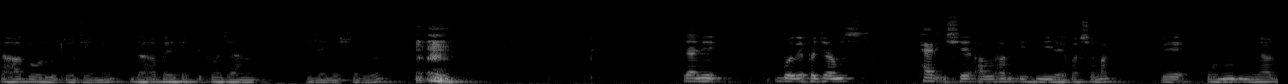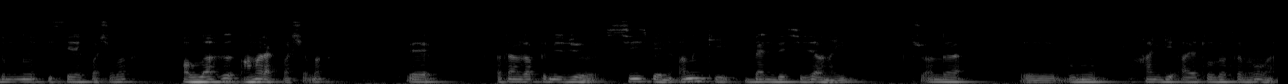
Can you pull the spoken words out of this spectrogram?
daha doğru götüreceğini, daha bereketli kılacağını bize gösteriyor. yani burada yapacağımız her işe Allah'ın izniyle başlamak ve onun yardımını isteyerek başlamak, Allah'ı anarak başlamak ve zaten Rabbimiz diyor siz beni anın ki ben de sizi anayım. Şu anda e, bunu hangi ayet olduğunu hatırlamıyorum ama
